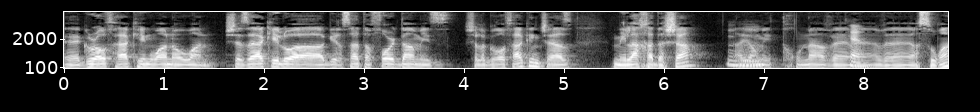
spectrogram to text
אה, growth hacking 101 שזה היה כאילו הגרסת ה-4 dummies של ה-growth hacking שאז מילה חדשה היום היא תכונה ו- כן. ואסורה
